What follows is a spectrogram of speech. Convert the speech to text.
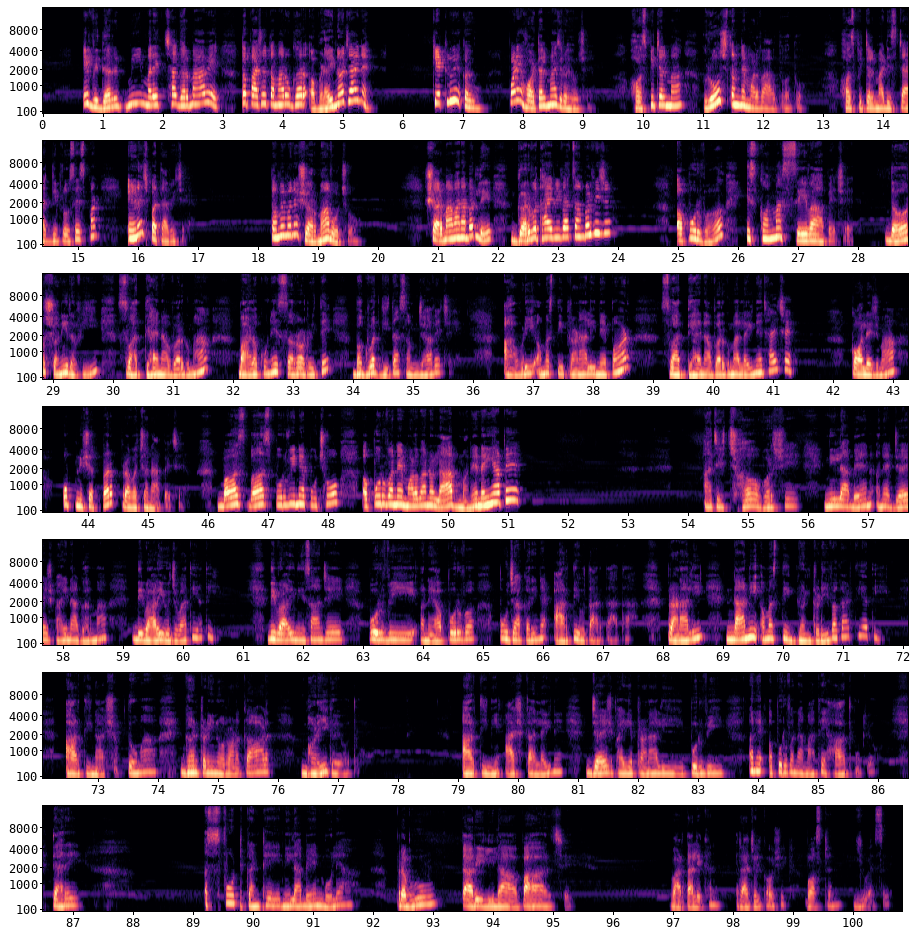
એ વિધર્મી મલેચ્છા ઘરમાં આવે તો પાછું તમારું ઘર અભળાઈ ન જાય ને? કેટલું એ કહ્યું, પણ એ હોટલમાં જ રહ્યો છે. હોસ્પિટલમાં રોજ તમને મળવા આવતો હતો. હોસ્પિટલમાં ડિસ્ચાર્જની પ્રોસેસ પણ એણે જ પતાવી છે. તમે મને શરમાવો છો. શરમાવાના બદલે ગર્વ થાય એવી વાત સાંભળવી છે? અપૂર્વ ઇસ્કોનમાં સેવા આપે છે. દર શનિ રવિ સ્વાધ્યાયના વર્ગમાં બાળકોને સરળ રીતે ભગવદ્ ગીતા સમજાવે છે. આવડી અમસ્તી પ્રણાલીને પણ સ્વાધ્યાયના વર્ગમાં લઈને જાય છે. કોલેજમાં ઉપનિષદ પર પ્રવચન આપે છે. બસ બસ પૂર્વીને પૂછો, અપૂર્વને મળવાનો લાભ મને નહીં આપે? આજે છ વર્ષે નીલાબેન અને જયેશભાઈના ઘરમાં દિવાળી ઉજવાતી હતી. દિવાળીની સાંજે પૂર્વી અને અપૂર્વ પૂજા કરીને આરતી ઉતારતા હતા. પ્રણાલી નાની અમસ્તી ઘંટડી વગાડતી હતી. આરતીના શબ્દોમાં ઘંટડીનો રણકાળ મળી ગયો હતો. આરતીની આશકા લઈને જયેશભાઈએ પ્રણાલી, પૂર્વી અને અપૂર્વના માથે હાથ મૂક્યો. ત્યારે અસ્ફુટ કંઠે નીલાબેન બોલ્યા, પ્રભુ, તારી લીલા અપાર છે. વાર્તા લેખન રાજુલ કૌશિક, બોસ્ટન યુએસએ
